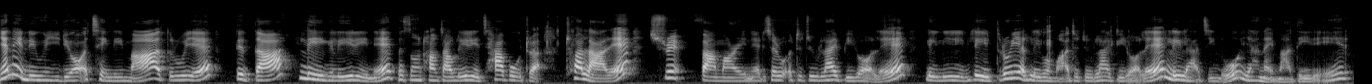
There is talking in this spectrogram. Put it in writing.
ညနေနေဝင်ကြီးတော့အချိန်လေးမှာသူတို့ရဲ့တစ်သားလှေကလေးတွေနဲ့ပဇွန်ထောင်ချောက်လေးတွေချဖို့အတွက်ထွက်လာတဲ့ shrimp farmer တွေနဲ့တချို့တို့အတူတူလိုက်ပြီးတော့လေလှေလေးတွေလှေသူတို့ရဲ့လှေပေါ်မှာအတူတူလိုက်ပြီးတော့လေလေ့လာကြည့်လို့ရနိုင်ပါသေးတယ်တဲ့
